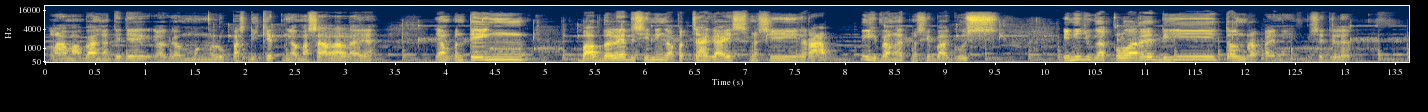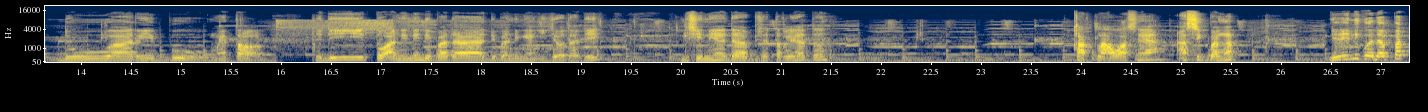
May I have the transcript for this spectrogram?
lama banget jadi agak mengelupas dikit nggak masalah lah ya. Yang penting bubble-nya di sini nggak pecah guys. Masih rapih banget masih bagus ini juga keluarnya di tahun berapa ini? Bisa dilihat. 2000 metal. Jadi tuan ini daripada dibanding yang hijau tadi di sini ada bisa terlihat tuh. Kart lawasnya asik banget. Jadi ini gue dapat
